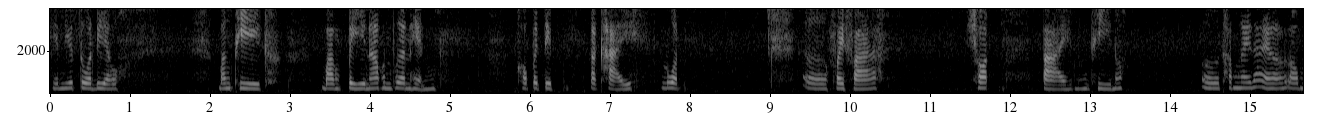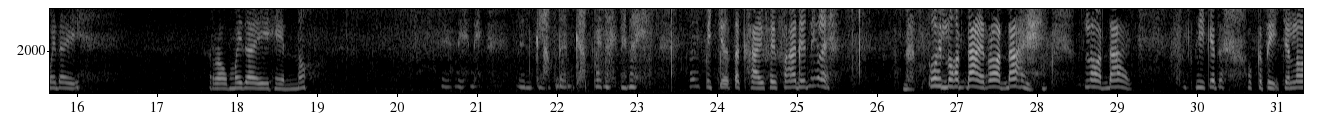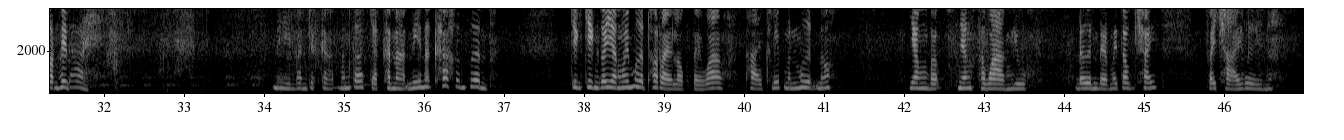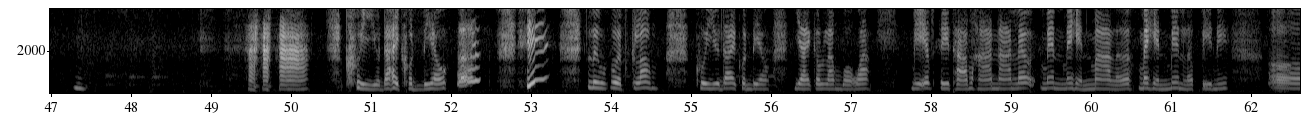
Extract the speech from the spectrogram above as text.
เห็นอยู่ตัวเดียว บางทีบางปีนะเพื่อนๆเห็น เขาไปติดตะไคร่ลวดเออไฟฟ้าช็อตตายบางทีเนาะ เออทำไงได้เราไม่ได้ เราไม่ได้เห็นเนาะ นี่นี่นี่เดินกลับเดินกลับไปไหนไปไหนเฮ้ยไปเจอตะไคร่ไฟฟ้าเดี๋ยวนี้เลยนั่นโอ้ยรอดได้รอดได้ รอดได้บางทีก็ปกติจะรอดไม่ได้ นี่บรรยากาศมันก็จะขนาดนี้นะคะเพื่อนๆ จริง ๆ ก็ยังไม่มืดเท่าไหร่หรอกแต่ว่าถ่ายคลิปมันมืดเนาะยังแบบยังสว่างอยู่ เดินแบบไม่ต้องใช้ไฟฉายเลยนะอืมคุยอยู่ได้คนเดียวลืมเปิดกล้อง คุยอยู่ได้คนเดียว ยายกำลังบอกว่า มีเอฟซีถามหานานแล้วเม่นไม่เห็นมาเหรอไม่เห็นเม่นเหรอปีนี้ เออ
